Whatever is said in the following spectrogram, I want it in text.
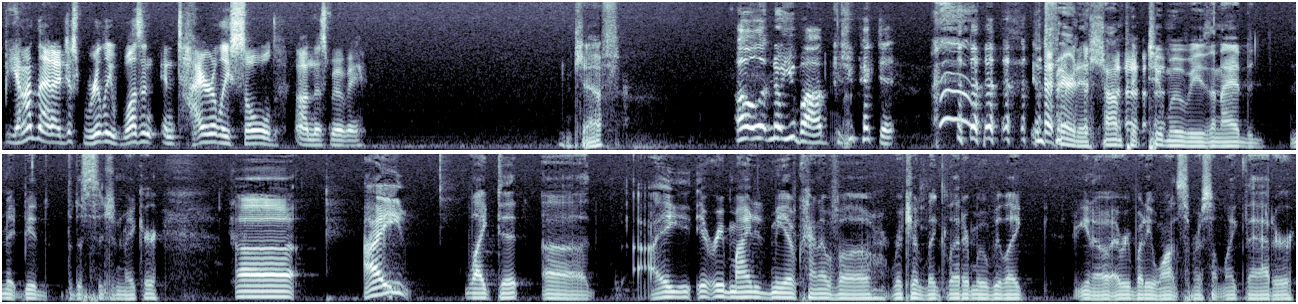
beyond that, I just really wasn't entirely sold on this movie. Jeff? Oh, no, you, Bob, because you picked it. in fairness, Sean picked two movies, and I had to make, be the decision maker. Uh, I liked it. Uh, I it reminded me of kind of a Richard Linklater movie, like you know Everybody Wants Some or something like that, or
